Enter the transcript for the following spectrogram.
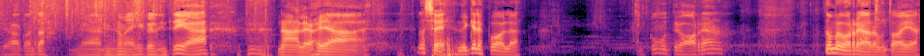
¿Qué les voy a contar? Me- no me dejé con la intriga. ¿ah? Nada, les voy a. No sé, ¿de qué les puedo hablar? ¿Cómo te barrean? No me gorrearon todavía.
